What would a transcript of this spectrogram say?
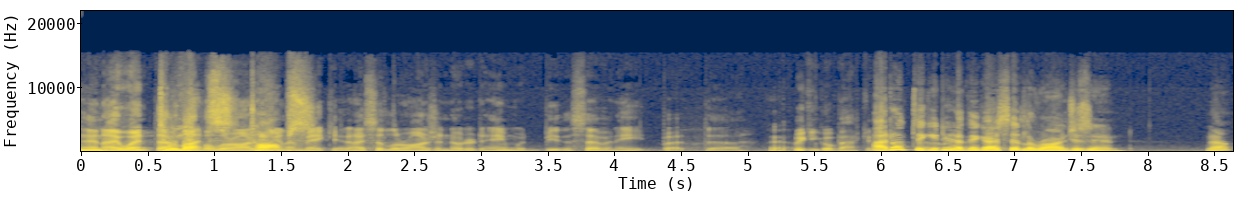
in I, and I went two months thought La Ronge tops. going to make it, and I said La Ronge and Notre Dame would be the seven eight, but uh, we can go back. And I don't think you did. I think I said La Ronge is in. No.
